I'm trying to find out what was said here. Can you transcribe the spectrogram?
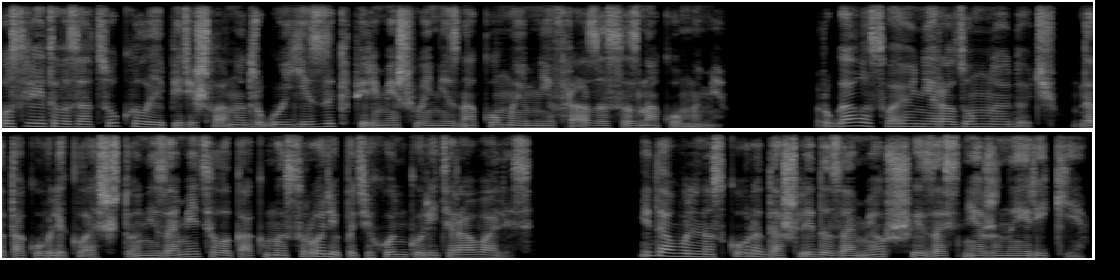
После этого зацокала и перешла на другой язык, перемешивая незнакомые мне фразы со знакомыми. Ругала свою неразумную дочь, да так увлеклась, что не заметила, как мы с Рори потихоньку ретировались и довольно скоро дошли до замерзшей заснеженной реки.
